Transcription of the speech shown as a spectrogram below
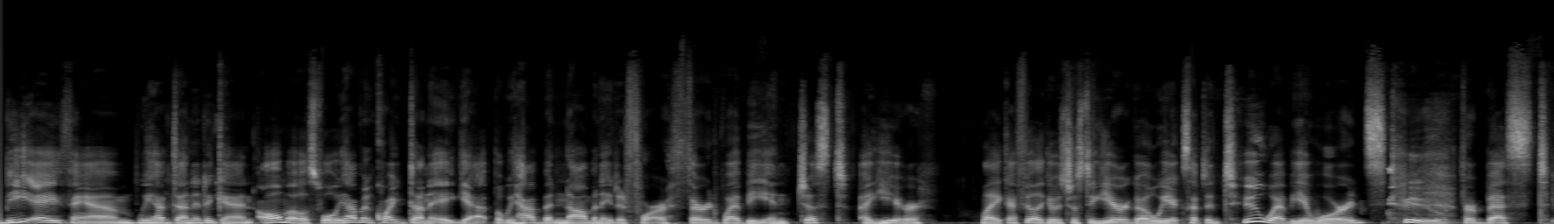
BA fam, we have done it again. Almost. Well, we haven't quite done it yet, but we have been nominated for our third Webby in just a year. Like I feel like it was just a year ago we accepted two Webby awards. Two for best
